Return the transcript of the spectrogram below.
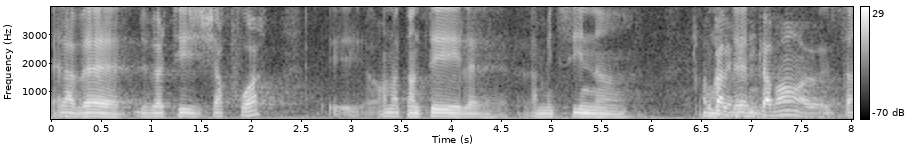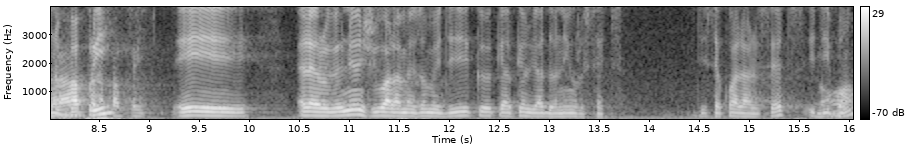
elle avait le vertige chaque fois. Et on a tenté la médecine. euh, En tout cas, les médicaments, euh, ça voilà, n'a pas pris. Et elle est revenue un jour à la maison me dire que quelqu'un lui a donné une recette. Je dis, c'est quoi la recette? Il dit, Non, bon.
